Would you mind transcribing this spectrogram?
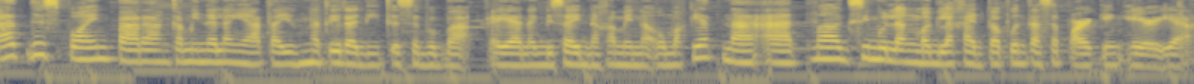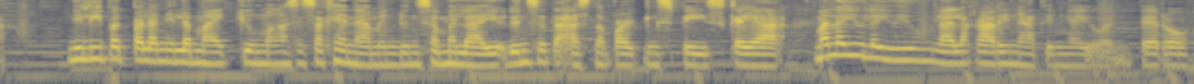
At this point, parang kami na lang yata yung natira dito sa baba. Kaya nag-decide na kami na umakyat na at magsimulang maglakad papunta sa parking area. Nilipat pala nila Mike yung mga sasakyan namin dun sa malayo, dun sa taas na parking space. Kaya malayo-layo yung lalakarin natin ngayon. Pero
